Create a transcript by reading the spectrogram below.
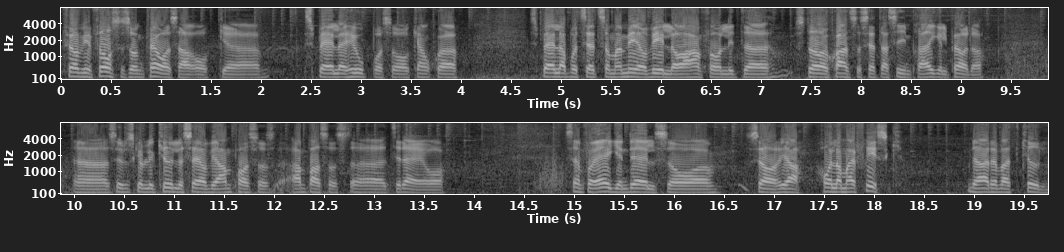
får vi en försäsong på oss här och spela ihop oss och kanske spela på ett sätt som Amir vill och han får lite större chans att sätta sin prägel på det. Så det ska bli kul att se hur vi anpassar oss, anpassar oss till det. Och sen för egen del så, så ja, hålla mig frisk. Det hade varit kul.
